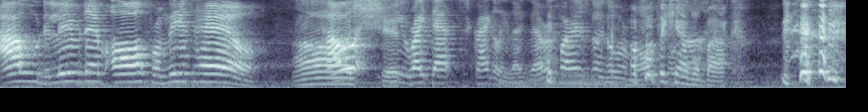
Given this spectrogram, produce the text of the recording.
I will deliver them all from this hell. Oh How shit! can you write that scraggly? Like that requires going over. I'll put the candle times. back.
